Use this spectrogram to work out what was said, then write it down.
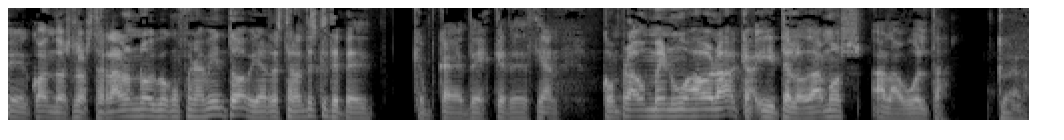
Eh, cuando los cerraron no hubo confinamiento, había restaurantes que te, que, que te, que te decían, compra un menú ahora y te lo damos a la vuelta. Claro.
